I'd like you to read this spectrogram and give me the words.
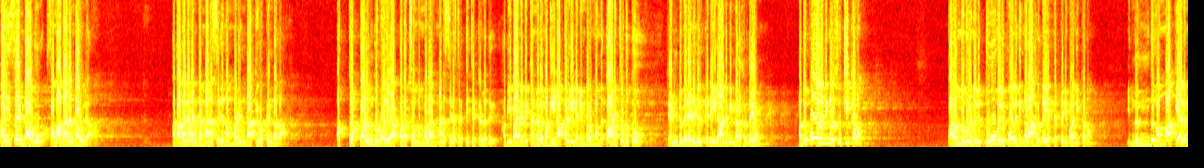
പൈസ ഉണ്ടാവൂ സമാധാനം ഉണ്ടാവൂല. അത് അവനവന്റെ മനസ്സിൽ നമ്മൾ ഉണ്ടാക്കി വെക്കേണ്ടതാണ് അത്ര പളുങ്കു പോലെ ആ നമ്മളെ മനസ്സിനെ സൃഷ്ടിച്ചിട്ടുള്ളത്. ഹബീബ നബിത്തങ്ങൾ മദീന പള്ളിയിലെ മെമ്പർ വന്ന് കാണിച്ചു കൊടുത്തു. രണ്ടു വിരലുകൾക്കിടയിലാണ് നിങ്ങളുടെ ഹൃദയം. അതുപോലെ നിങ്ങൾ സൂക്ഷിക്കണം. പറന്നു വീണൊരു തൂവൽ പോലെ നിങ്ങൾ ആ ഹൃദയത്തെ പരിപാലിക്കണം. ഇന്ന് എന്ത് നന്നാക്കിയാലും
